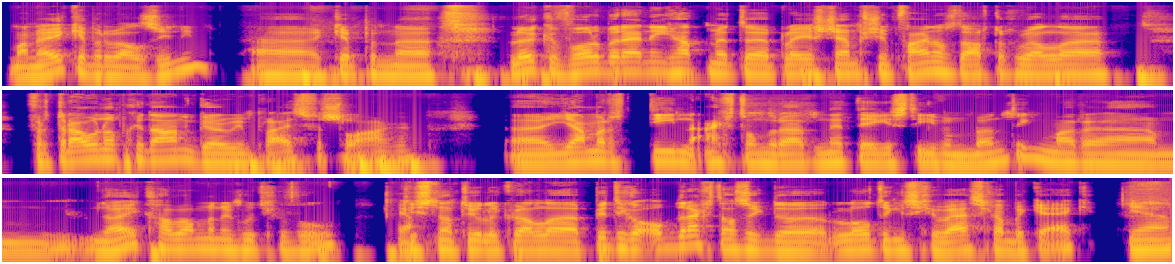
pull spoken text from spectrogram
maar nee, ik heb er wel zin in. Eh, ik heb een leuke voorbereiding gehad met de Players Championship Finals. Daar toch wel vertrouwen op gedaan. Gerwin Price verslagen. Eh, jammer 10-8 onderuit, net tegen Steven Bunting. Maar ehm, nee, ik ga wel met een goed gevoel. Het is natuurlijk wel een pittige opdracht als ik de lotingsgewijs ga bekijken. Ja.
